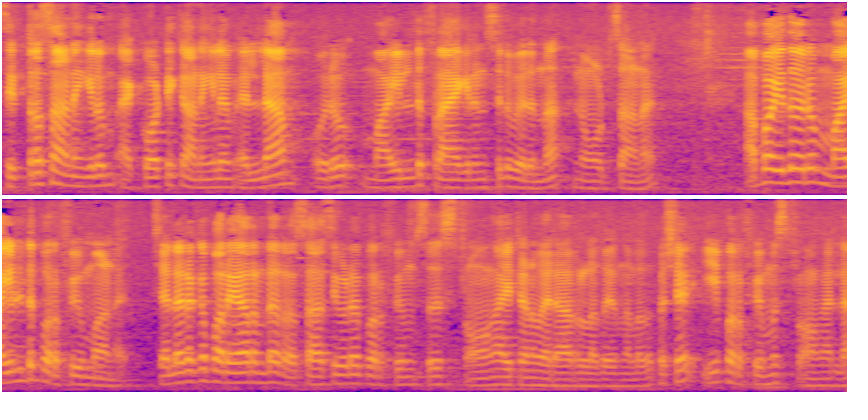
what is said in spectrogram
സിട്രസ് ആണെങ്കിലും അക്കോട്ടിക് ആണെങ്കിലും എല്ലാം ഒരു മൈൽഡ് ഫ്രാഗ്രൻസിൽ വരുന്ന നോട്ട്സ് ആണ്. അപ്പോൾ ഇതൊരു മൈൽഡ് പെർഫ്യൂമാണ് ചിലരൊക്കെ പറയാറുണ്ട് റസാസിയുടെ പെർഫ്യൂംസ് സ്ട്രോങ് ആയിട്ടാണ് വരാറുള്ളത് എന്നുള്ളത്. പക്ഷേ ഈ പെർഫ്യൂം സ്ട്രോങ് അല്ല.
